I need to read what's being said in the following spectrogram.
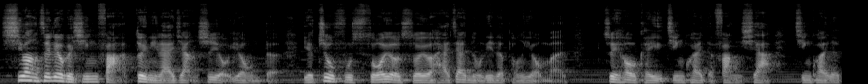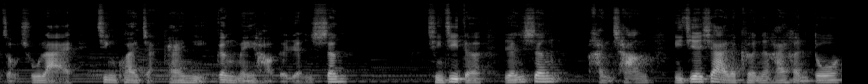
希望这六个心法对你来讲是有用的，也祝福所有所有还在努力的朋友们，最后可以尽快的放下，尽快的走出来，尽快展开你更美好的人生。请记得，人生很长，你接下来的可能还很多。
